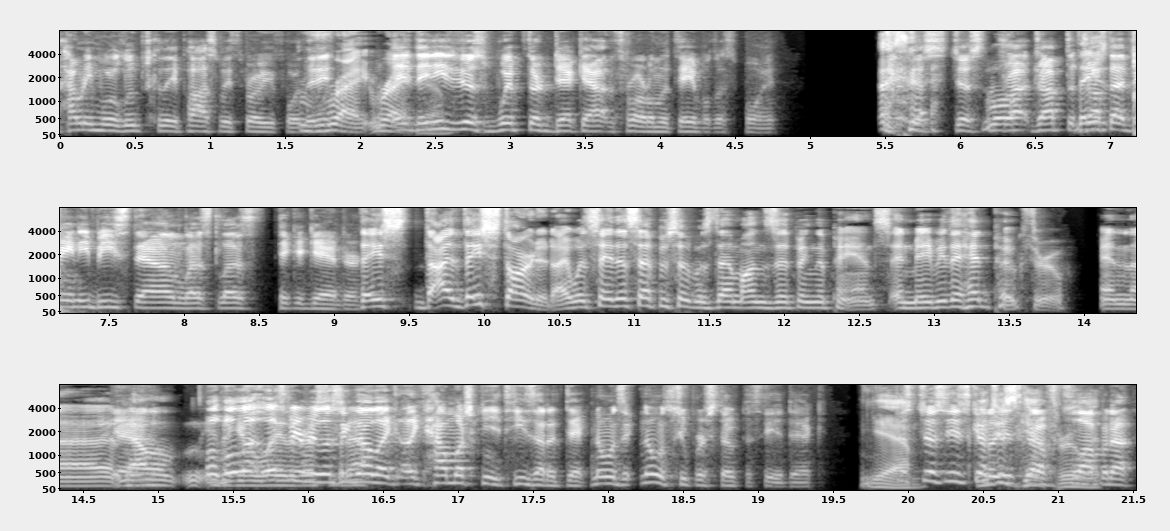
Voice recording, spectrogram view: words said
how many more loops could they possibly throw you for? They, right, right, They, they yeah. need to just whip their dick out and throw it on the table at this point. Just, just Well, drop, drop the they- drop that veiny beast down. Let's let's take a gander. they they started. I would say this episode was them unzipping the pants and maybe the head poke through. And uh, Yeah. now, well, they're but gonna let, lay us be realistic it though. Like like how much can you tease out a dick? No one's no one's super stoked to see a dick. Yeah. Just just you just gotta You you just just gotta flop it. it. out.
